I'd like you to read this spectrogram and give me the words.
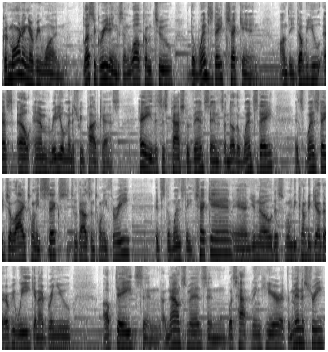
Good morning, everyone. Blessed greetings and welcome to the Wednesday check in on the WSLM Radio Ministry Podcast. Hey, this is Pastor Vince, and it's another Wednesday. It's Wednesday, July 26, 2023. It's the Wednesday check in, and you know, this is when we come together every week and I bring you updates and announcements and what's happening here at the ministry.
